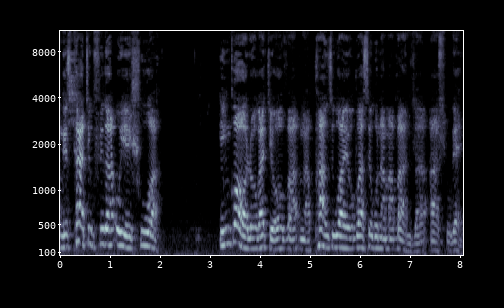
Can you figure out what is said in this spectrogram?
ngesikhathi kufika uYeshua inkolo kaJehova ngaphansi kwayo kwase kunamabandla ahlukene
